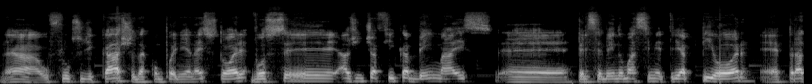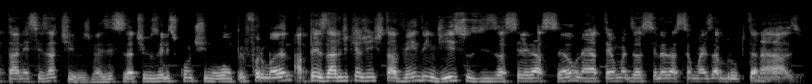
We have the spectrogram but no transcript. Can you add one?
né, o fluxo de caixa da companhia na história, você a gente já fica bem mais é, percebendo uma simetria pior é, para estar tá nesses ativos. Mas esses ativos eles continuam performando, apesar de que a gente está vendo indícios de desaceleração, né, até uma desaceleração mais abrupta na Ásia.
